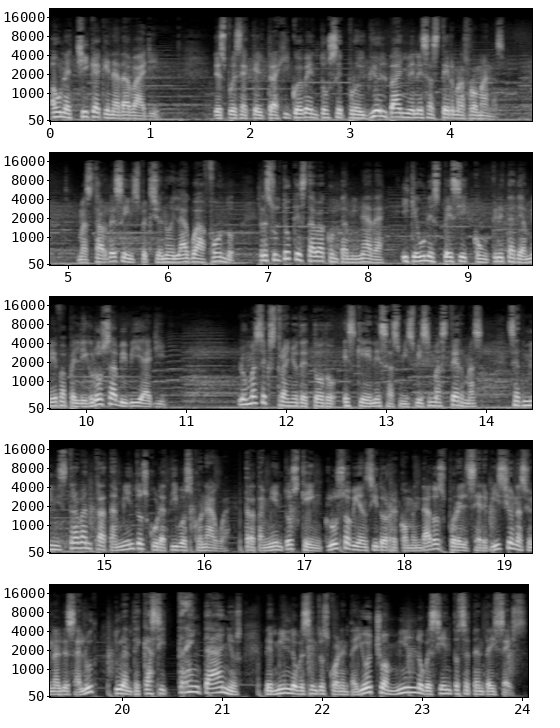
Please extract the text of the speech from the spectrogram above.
a una chica que nadaba allí. Después de aquel trágico evento se prohibió el baño en esas termas romanas. Más tarde se inspeccionó el agua a fondo. Resultó que estaba contaminada y que una especie concreta de ameba peligrosa vivía allí. Lo más extraño de todo es que en esas mismísimas termas se administraban tratamientos curativos con agua, tratamientos que incluso habían sido recomendados por el Servicio Nacional de Salud durante casi 30 años, de 1948 a 1976.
